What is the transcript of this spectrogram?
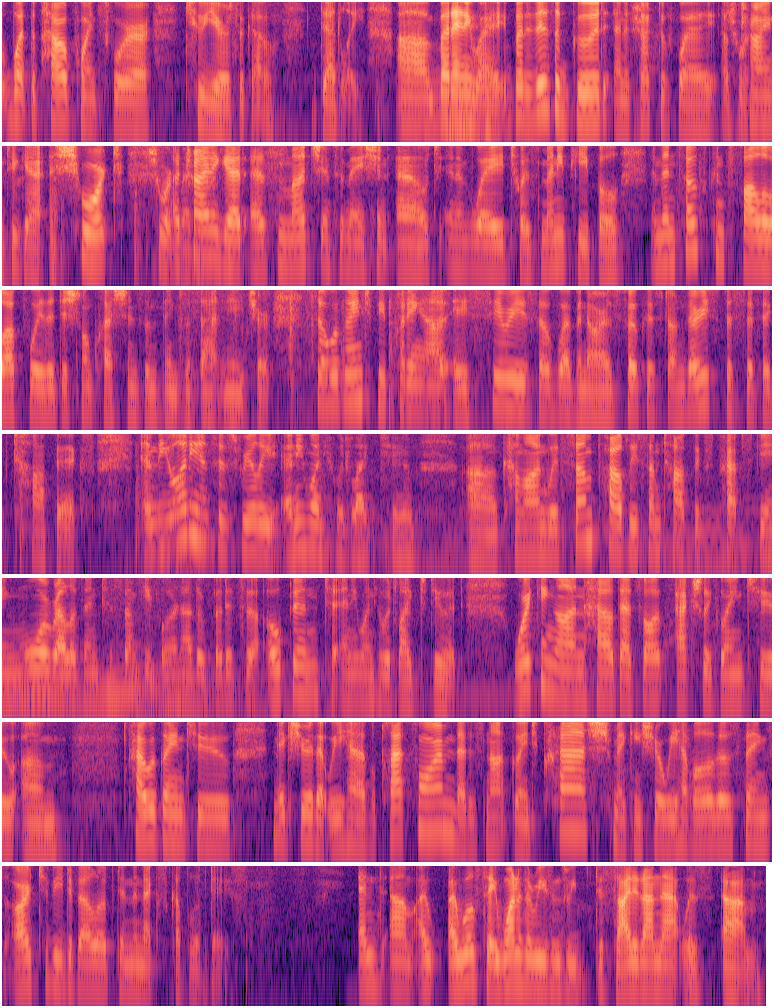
what the PowerPoints were two years ago. Deadly. Uh, but anyway, but it is a good and effective way of trying to get a short, Short uh, trying to get as much information out in a way to as many people, and then folks can follow up with additional questions and things of that nature. So we're going to be putting out a series of webinars focused on very specific topics, and the audience is really anyone who would like to uh, come on with some, probably some topics perhaps being more relevant to some people or another, but it's uh, open to anyone who would like to do it. Working on how that's all actually going to, um, how we're going to make sure that we have a platform that is not going to crash, making sure we have all of those things are to be developed in the next couple of days. And um, I, I will say, one of the reasons we decided on that was, um,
